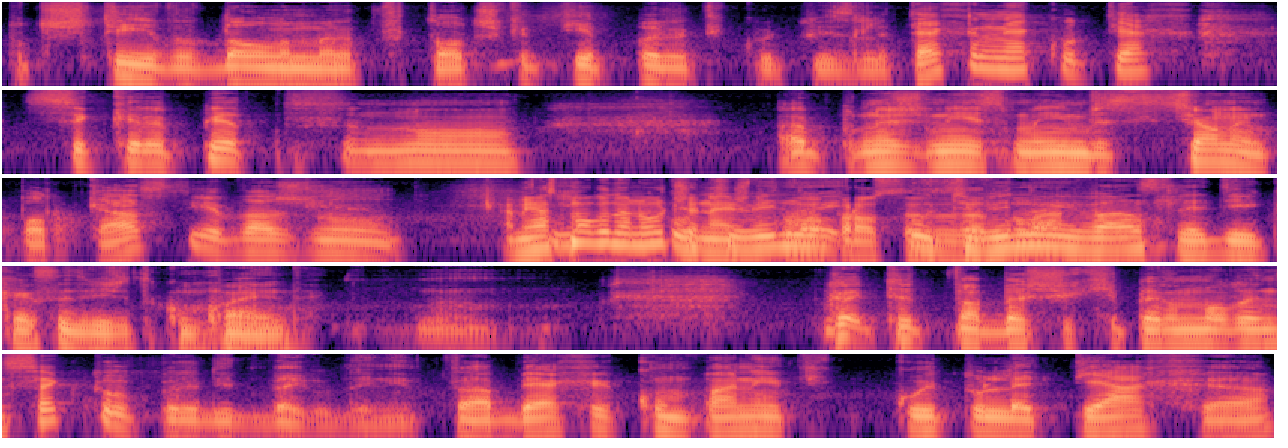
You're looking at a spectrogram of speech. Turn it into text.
почти в долна мъртва точка. Тия първите, които излетяха, някои от тях се крепят, но а, понеже ние сме инвестиционен подкаст и е важно Ами аз мога да науча нещо по въпроса за очевидно това. Иван следи как се движат компаниите. Те- Това беше хипермоден сектор преди две години. Това бяха компаниите, които летяха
